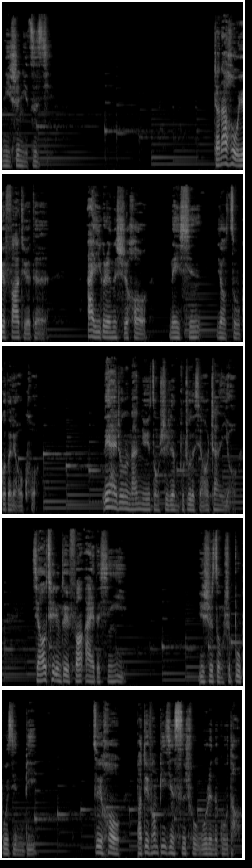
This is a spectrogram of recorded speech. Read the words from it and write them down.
你是你自己。长大后，我越发觉得，爱一个人的时候，内心要足够的辽阔。恋爱中的男女总是忍不住的想要占有，想要确定对方爱的心意，于是总是步步紧逼，最后把对方逼进四处无人的孤岛。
